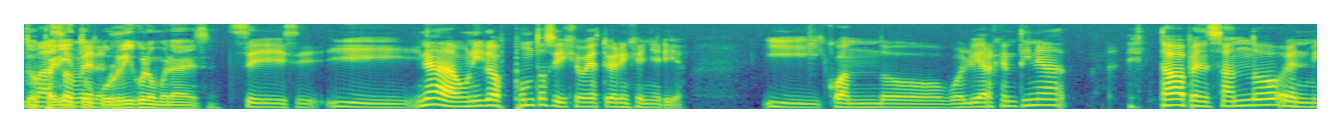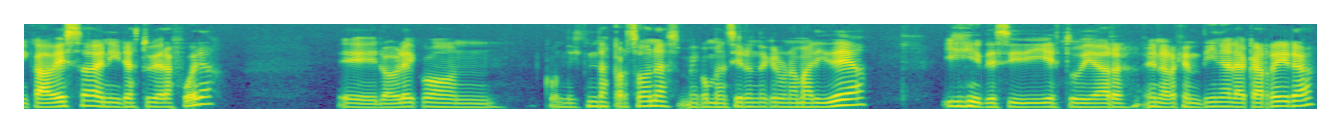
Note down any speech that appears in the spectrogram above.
tu, Más peri- o tu currículum era ese. Sí, sí. Y, y nada, uní los puntos y dije voy a estudiar ingeniería. Y cuando volví a Argentina, estaba pensando en mi cabeza en ir a estudiar afuera. Eh, lo hablé con, con distintas personas, me convencieron de que era una mala idea. Y decidí estudiar en Argentina la carrera.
